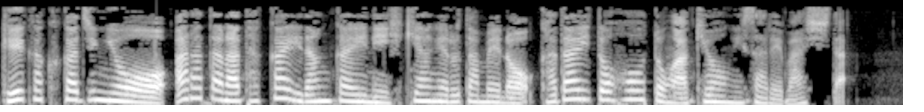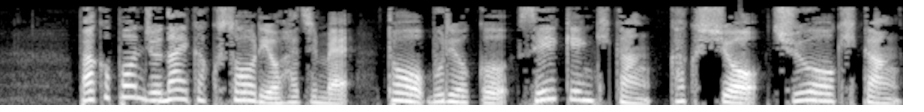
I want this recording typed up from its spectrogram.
計画化事業を新たな高い段階に引き上げるための課題と法とが協議されました。パクポンジュ内閣総理をはじめ、党、武力、政権機関、各省、中央機関、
